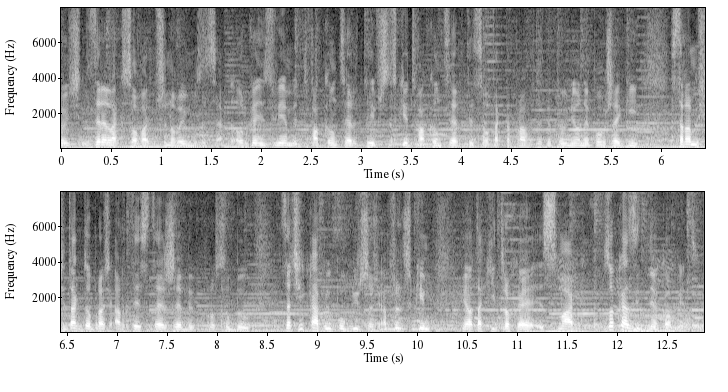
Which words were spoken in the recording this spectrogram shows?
jakoś zrelaksować przy nowej muzyce. Organizujemy dwa koncerty i wszystkie dwa koncerty są tak naprawdę wypełnione po brzegi. Staramy się tak dobrać artystę, żeby po prostu był zaciekawił publiczność, a przede wszystkim miał taki trochę smak z okazji Dnia Kobiet.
